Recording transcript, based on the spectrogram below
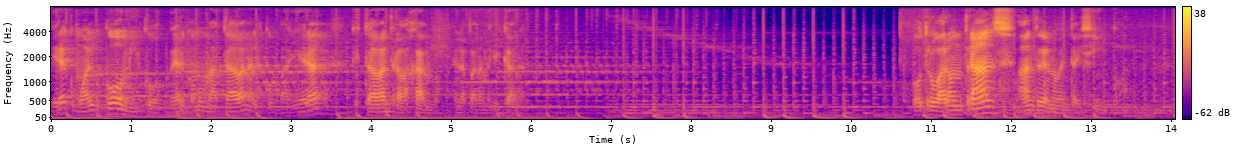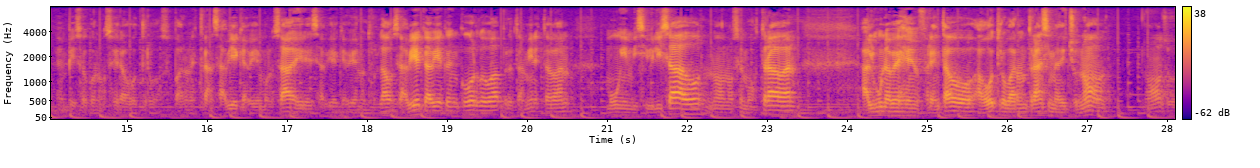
Era como algo cómico ver cómo mataban a las compañeras que estaban trabajando en la Panamericana. Otro varón trans antes del 95 a conocer a otros varones trans. Sabía que había en Buenos Aires, sabía que había en otros lados, sabía que había acá en Córdoba, pero también estaban muy invisibilizados, no, no se mostraban. Alguna vez he enfrentado a otro varón trans y me ha dicho, no, no, yo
